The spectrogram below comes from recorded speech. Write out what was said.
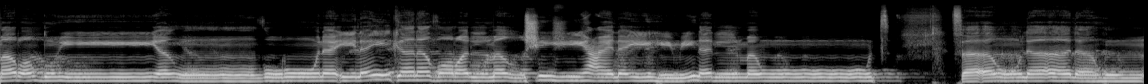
مرض ينظرون إليك نظر المغشي عليه من الموت فأولى لهم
